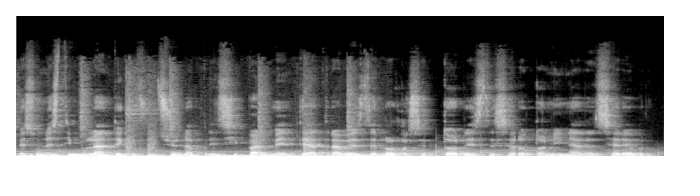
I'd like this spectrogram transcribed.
Es un estimulante que funciona principalmente a través de los receptores de serotonina del cerebro.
